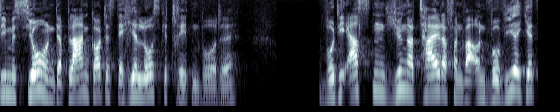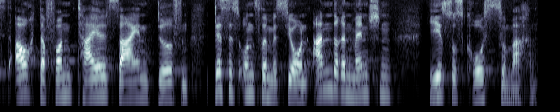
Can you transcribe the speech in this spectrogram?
die Mission, der Plan Gottes, der hier losgetreten wurde. wo die ersten Jünger Teil davon waren und wo wir jetzt auch davon Teil sein dürfen. Das ist unsere Mission, anderen Menschen Jesus groß zu machen.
